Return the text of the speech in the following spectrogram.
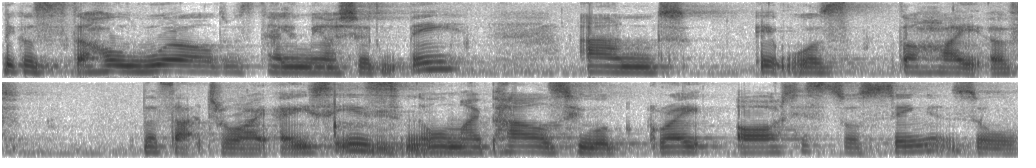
because the whole world was telling me I shouldn't be, and it was the height of the Thatcherite 80s, mm. and all my pals who were great artists or singers or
